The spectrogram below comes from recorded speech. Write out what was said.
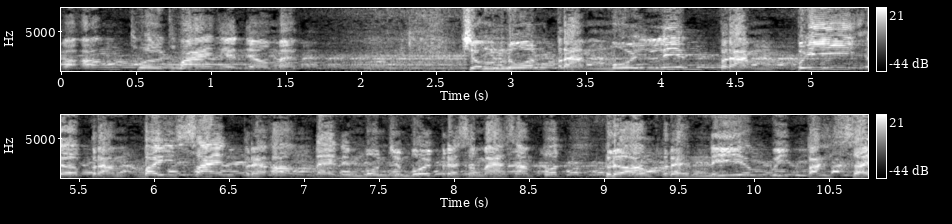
ព្រះអង្គធ្វើថ្វាយញាតិញោម ចំនួន6លាន7 8សែនព្រះអង្គដែលនិមន្តជាមួយព្រះសម្មាសម្ពុទ្ធព្រះអង្គព្រះនាមវិបស្សី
